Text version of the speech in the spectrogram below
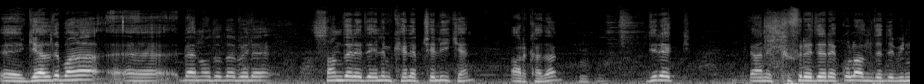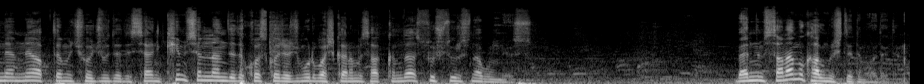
E, geldi bana e, ben odada böyle sandalyede elim kelepçeliyken arkadan direkt yani küfür ederek ulan dedi bilmem ne yaptığımı çocuğu dedi. Sen kimsin lan dedi koskoca Cumhurbaşkanımız hakkında suç duyurusunda bulunuyorsun. Benim sana mı kalmış dedim o dedim.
